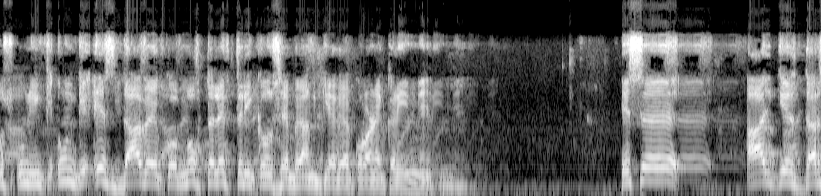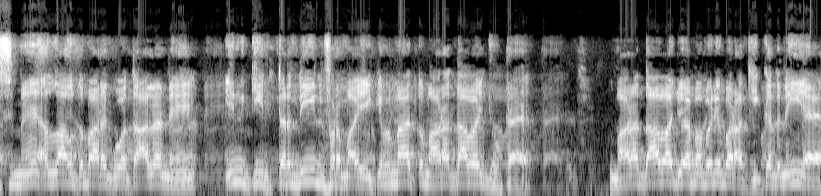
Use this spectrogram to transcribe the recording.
اس انہی کے ان کے اس دعوے کو مختلف طریقوں سے بیان کیا گیا قرآن کریم میں۔ اس آج کے اس درس میں اللہ تبارک و تعالی نے ان کی تردید فرمائی کہ میں تمہارا دعویٰ جھوٹا ہے۔ تمہارا دعویٰ جو ہے مبنی پر حقیقت نہیں ہے۔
